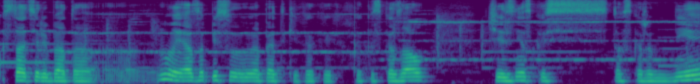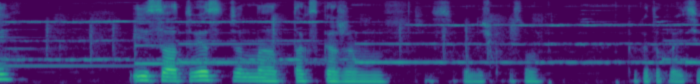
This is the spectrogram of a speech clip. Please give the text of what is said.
Кстати, ребята, э, ну, я записываю, опять-таки, как, и, как и сказал, через несколько, так скажем, дней. И, соответственно, так скажем... Сейчас, секундочку, посмотрим как это пройти.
